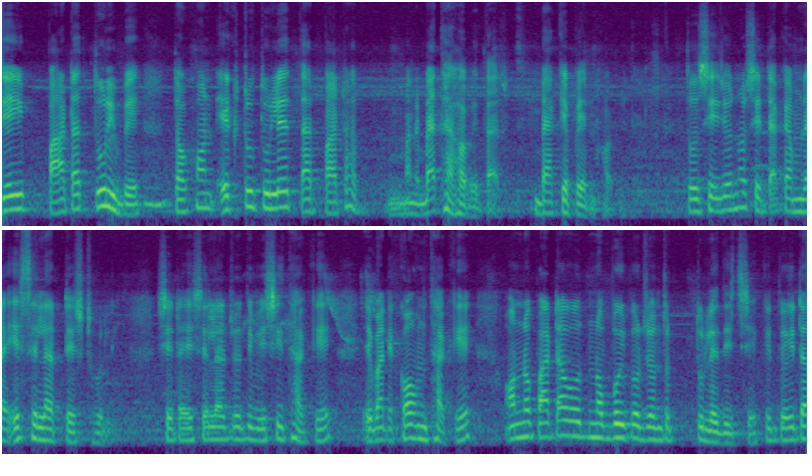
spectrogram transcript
যেই পাটা তুলবে তখন একটু তুলে তার পাটা মানে ব্যথা হবে তার ব্যাকে পেন হবে। তো সেই জন্য সেটাকে আমরা এসএলআর টেস্ট বলি। সেটা এসএলআর যদি বেশি থাকে এ মানে কম থাকে অন্য পাটাও নব্বই পর্যন্ত তুলে দিচ্ছে। কিন্তু এটা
